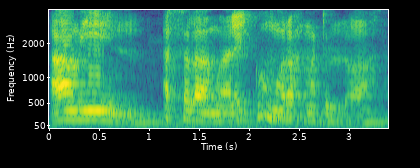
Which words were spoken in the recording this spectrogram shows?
আমিন। আসসালামু আলাইকুম রহমতুল্লাহ।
